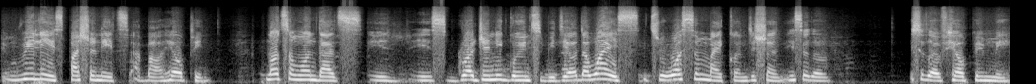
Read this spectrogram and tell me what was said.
really is passionate about helping. Not someone that is, is grudgingly going to be there. Otherwise it will worsen my condition instead of instead of helping me.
